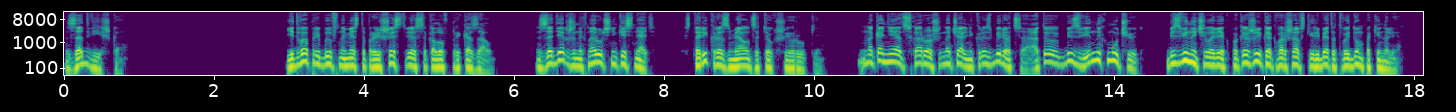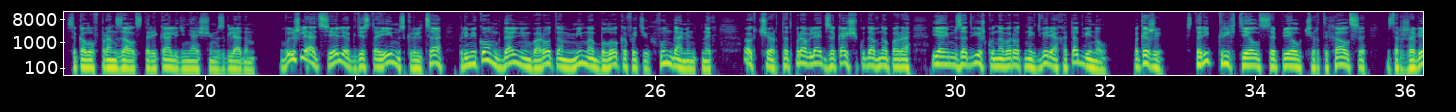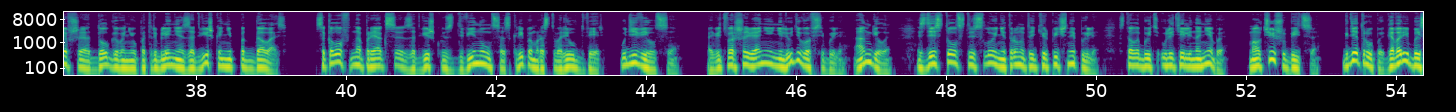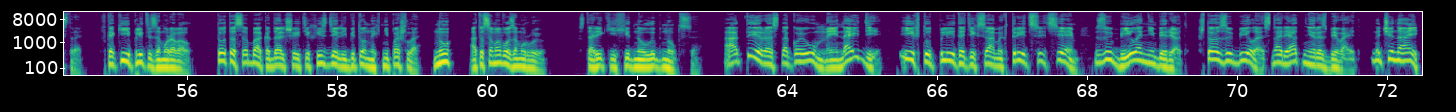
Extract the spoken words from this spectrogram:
Задвижка. Едва прибыв на место происшествия, Соколов приказал. «С задержанных наручники снять». Старик размял затекшие руки. «Наконец, хороший начальник разберется, а то безвинных мучают. Безвинный человек, покажи, как варшавские ребята твой дом покинули». Соколов пронзал старика леденящим взглядом. Вышли от селя, где стоим, с крыльца, прямиком к дальним воротам, мимо блоков этих фундаментных. Ох, черт, отправлять заказчику давно пора. Я им задвижку на воротных дверях отодвинул. Покажи. Старик кряхтел, сопел, чертыхался. Заржавевшая от долгого неупотребления задвижка не поддалась. Соколов напрягся, задвижку сдвинул, со скрипом растворил дверь. Удивился. А ведь варшавяне не люди вовсе были, ангелы. Здесь толстый слой нетронутой кирпичной пыли. Стало быть, улетели на небо. Молчишь, убийца? Где трупы? Говори быстро. В какие плиты замуровал? То-то собака дальше этих изделий бетонных не пошла. Ну, а то самого замурую. Старик ехидно улыбнулся. «А ты, раз такой умный, найди. Их тут плит этих самых тридцать семь. Зубила не берет. Что зубила, снаряд не разбивает. Начинай!»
